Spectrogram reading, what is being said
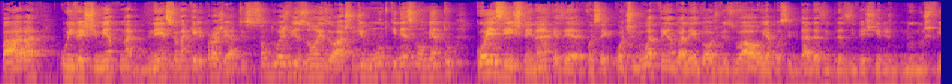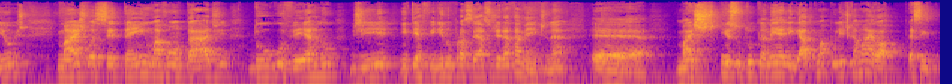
para o investimento na, nesse ou naquele projeto. Isso são duas visões, eu acho, de mundo que nesse momento coexistem, né? Quer dizer, você continua tendo a lei do audiovisual e a possibilidade das empresas investirem no, nos filmes mas você tem uma vontade do governo de interferir no processo diretamente, né? É, mas isso tudo também é ligado com uma política maior. Assim,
